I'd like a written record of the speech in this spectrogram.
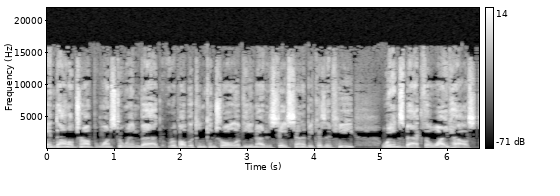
And Donald Trump wants to win back Republican control of the United States Senate because if he wins back the White House,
